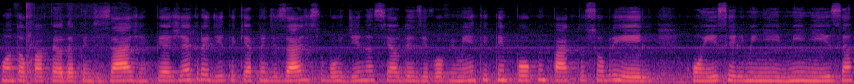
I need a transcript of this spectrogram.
Quanto ao papel da aprendizagem, Piaget acredita que a aprendizagem subordina-se ao desenvolvimento e tem pouco impacto sobre ele. Com isso, ele minimiza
